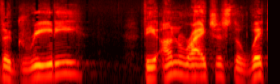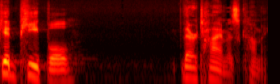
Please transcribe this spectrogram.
the greedy, the unrighteous, the wicked people, their time is coming.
